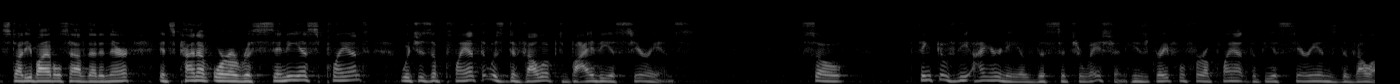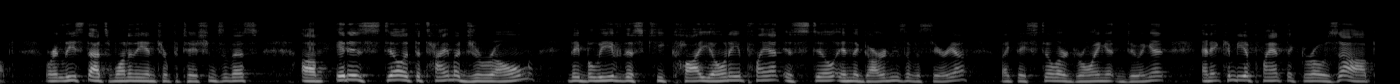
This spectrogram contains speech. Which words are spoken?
study Bibles have that in there. It's kind of, or a Ricinus plant, which is a plant that was developed by the Assyrians. So think of the irony of this situation. He's grateful for a plant that the Assyrians developed, or at least that's one of the interpretations of this. Um, it is still, at the time of Jerome, they believe this kikayon plant is still in the gardens of Assyria. Like they still are growing it and doing it. And it can be a plant that grows up,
